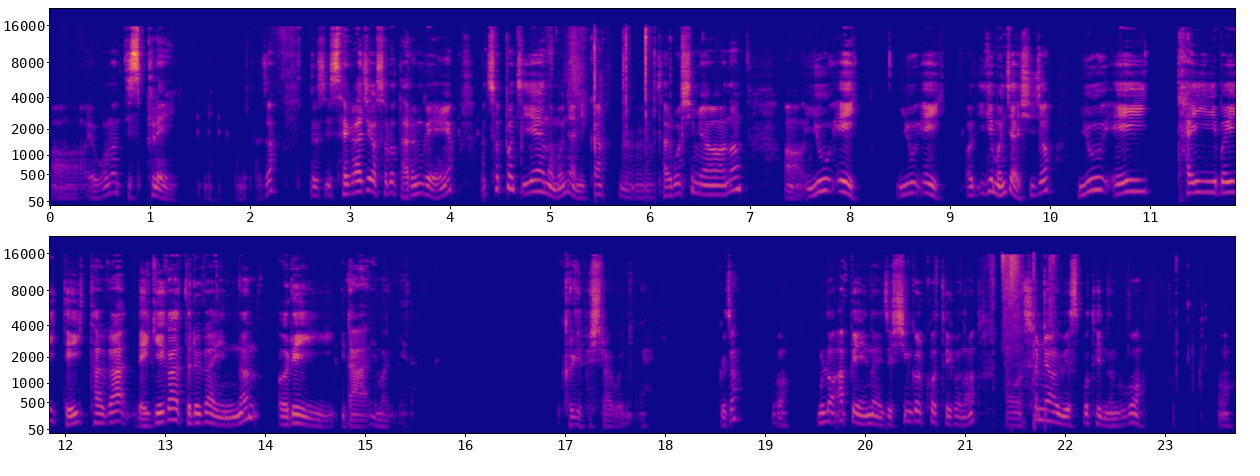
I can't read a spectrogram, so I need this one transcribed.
어, 요거는 디스플레이. 입니다. 그래서 이 세 가지가 서로 다른 거예요. 첫 번째 얘는 뭐냐니까 음, 잘 보시면은 어, U8, U8 어, 이게 뭔지 아시죠? U8 타입의 데이터가 4개가 들어가 있는 array이다 이 말입니다. 그렇게 표시를 하고 있는 거예요. 그죠? 어, 물론 앞에 있는 이제 single quote 이거는 어, 설명하기 위해서 붙어 있는 거고 어,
